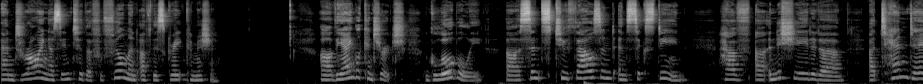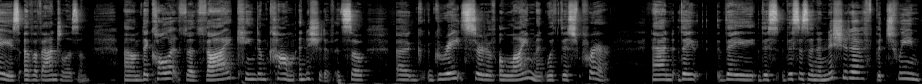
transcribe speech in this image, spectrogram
and drawing us into the fulfillment of this great commission. Uh, the Anglican Church globally, uh, since 2016, have uh, initiated a, a 10 days of evangelism. Um, they call it the Thy Kingdom Come initiative. And so, a great sort of alignment with this prayer. And they, they, this, this is an initiative between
